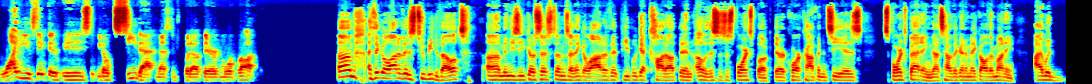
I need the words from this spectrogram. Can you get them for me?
Why do you think that it is that we don't see that message put out there more broadly? Um, I think a lot of it is to be developed um, in these ecosystems. I think a lot of it, people get caught up in, oh, this is a sports book. Their core competency is sports betting. That's how they're going to make all their money. I would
